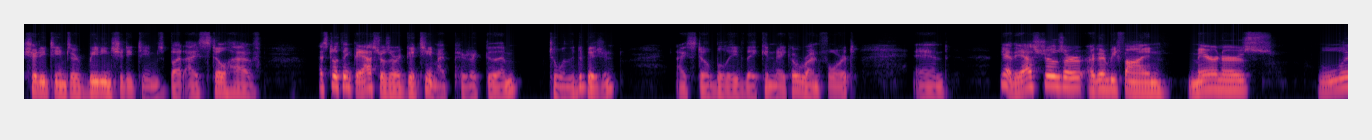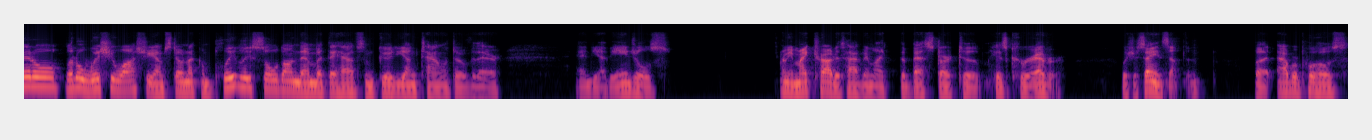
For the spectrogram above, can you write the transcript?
shitty teams, they were beating shitty teams, but I still have, I still think the Astros are a good team. I predicted them to win the division. I still believe they can make a run for it, and yeah, the Astros are, are going to be fine. Mariners, little little wishy washy. I'm still not completely sold on them, but they have some good young talent over there. And yeah, the Angels. I mean, Mike Trout is having like the best start to his career ever, which is saying something. But Albert Pujols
